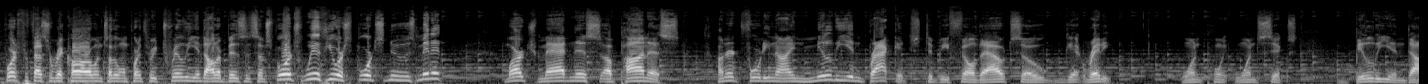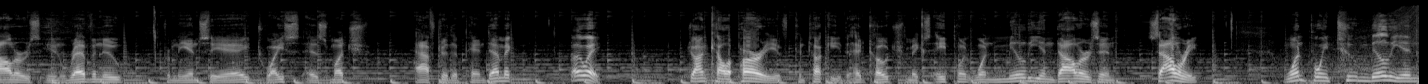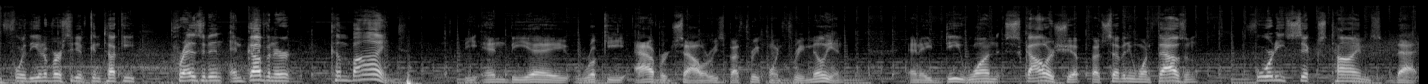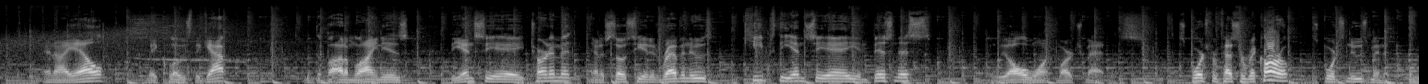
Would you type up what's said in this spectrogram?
Sports professor Rick Horrow inside the $1.3 trillion business of sports with your Sports News Minute. March Madness upon us. 149 million brackets to be filled out, so get ready. $1.16 billion in revenue from the NCAA, twice as much after the pandemic. By the way, John Calipari of Kentucky, the head coach, makes $8.1 million in salary. 1.2 million for the University of Kentucky president and governor combined. The NBA rookie average salary is about 3.3 million, and a D1 scholarship about 71,000, 46 times that. NIL may close the gap, but the bottom line is the NCAA tournament and associated revenues keeps the NCAA in business, and we all want March Madness. Sports professor Rick Horrow, Sports News Minute.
